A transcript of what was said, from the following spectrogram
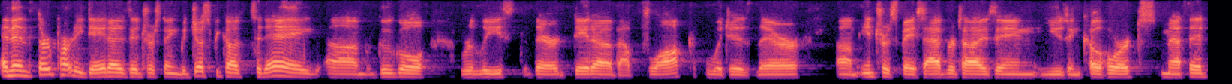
And then third-party data is interesting, but just because today um, Google released their data about FLoC, which is their um, interest-based advertising using cohorts method.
